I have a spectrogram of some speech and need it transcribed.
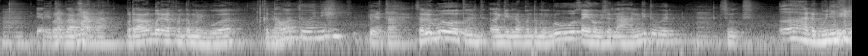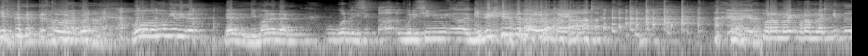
Hmm. ya, Ditelepon pertama siapa? pertama gue nelfon temen gue ketahuan tuh anjing. Soalnya gue waktu lagi nelfon temen gue gue kayak gak bisa nahan gitu kan Hmm. Eh ada bunyinya gitu. Terus temen gue gue ngomong gitu kan. Dan di mana dan? Gue di sini gue di sini eh, gitu gitu. Lalu kayak meremlek meremlek gitu.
